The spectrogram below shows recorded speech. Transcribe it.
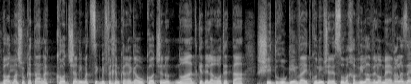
ועוד משהו קטן, הקוד שאני מציג בפניכם כרגע הוא קוד שנועד כדי להראות את השדרוגים והעדכונים שנעשו בחבילה ולא מעבר לזה,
